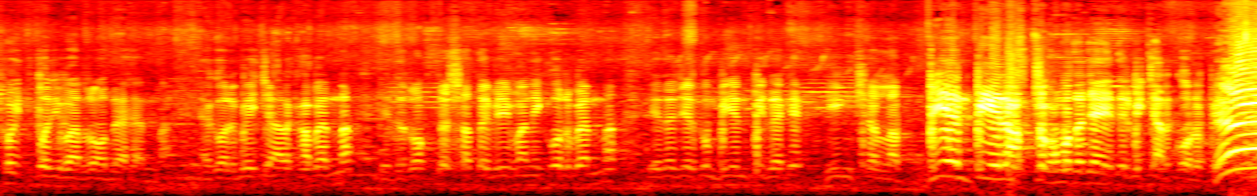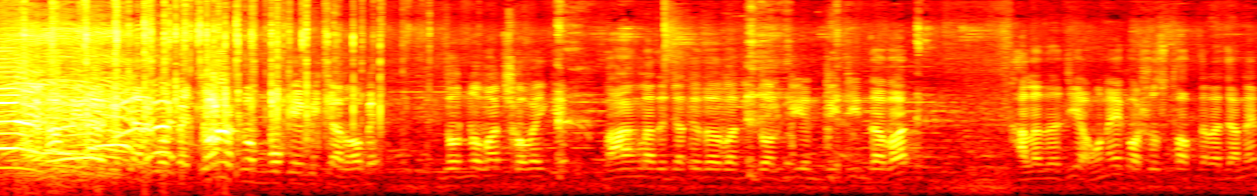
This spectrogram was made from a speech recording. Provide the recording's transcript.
শহীদ পরিবারও দেখেন না। একবারে বেঁচে আর খাবেন না এদের রক্তের সাথে বেমানি করবেন না এদের যেরকম বিএনপি দেখে ইনশাল্লাহ বিএনপি রাষ্ট্র ক্ষমতা যায় এদের বিচার করবে। বিচার করবে জনসম্মুখে বিচার হবে। ধন্যবাদ সবাইকে। বাংলাদেশ জাতীয়তাবাদী দল, বিএনপি, জিন্দাবাদ। খালেদা জিয়া অনেক অসুস্থ, আপনারা জানেন।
